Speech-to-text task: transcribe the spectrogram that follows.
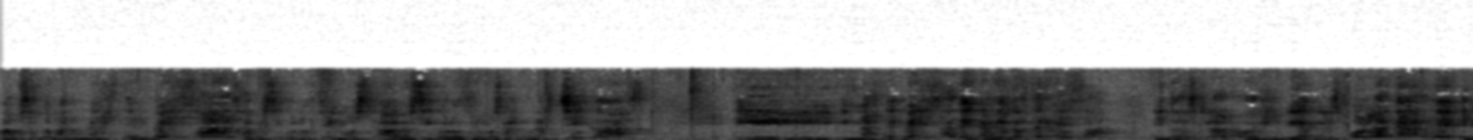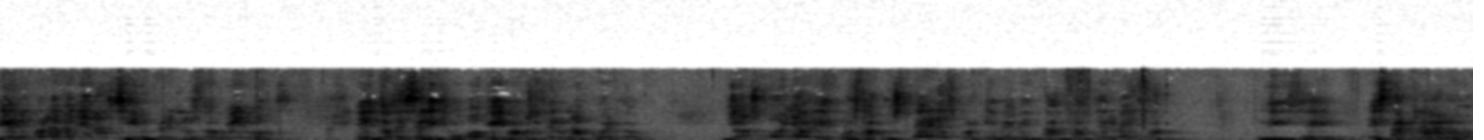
vamos a tomar unas cervezas, a ver si conocemos, a ver si conocemos algunas chicas, y, unas cervezas, detrás de otra cerveza. Entonces, claro, el viernes por la tarde, el viernes por la mañana siempre nos dormimos. Y entonces se le dijo, ok, vamos a hacer un acuerdo. Yo os voy a decir, pues a ustedes, ¿por qué beben tanta cerveza? Dice, está claro,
